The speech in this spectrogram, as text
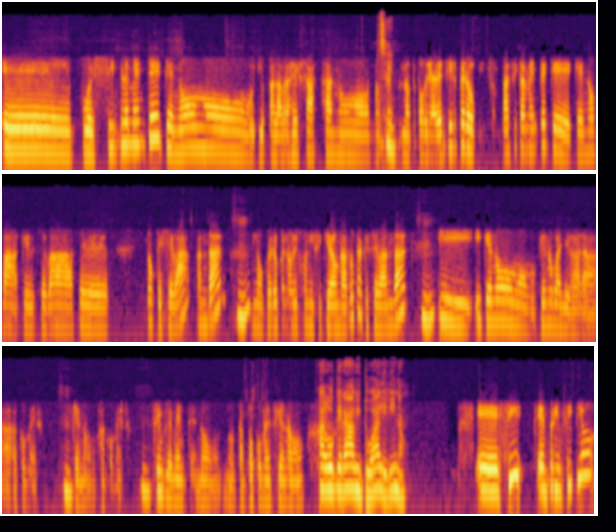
Eh, pues simplemente que no, yo palabras exactas no, no, Sí. te, no te podría decir, pero básicamente que, que no va, que se va a hacer, no, que se va a andar, ¿Mm? no creo que no dijo ni siquiera una ruta, que se va a andar ¿Mm? y, y que no, que no va a llegar a, a comer, Mm. que no va a comer. Simplemente, no, no tampoco mencionó. Algo que era habitual, Irina. Eh, sí, en principio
